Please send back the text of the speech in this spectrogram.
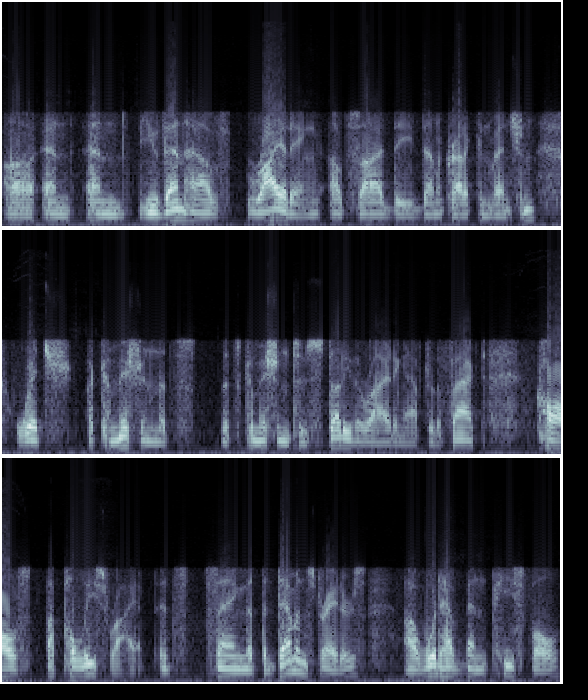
Uh, and and you then have rioting outside the Democratic convention, which a commission that's that's commissioned to study the rioting after the fact calls a police riot. It's saying that the demonstrators uh, would have been peaceful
